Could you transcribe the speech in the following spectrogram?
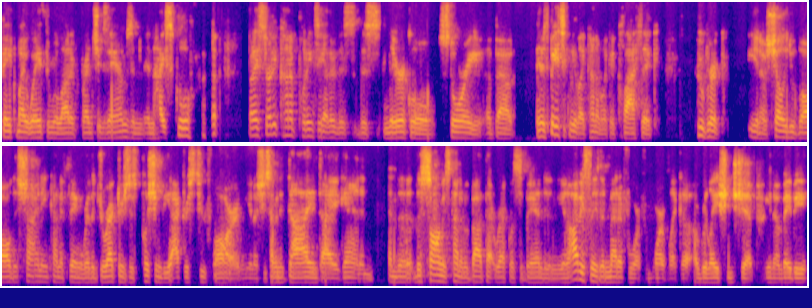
fake my way through a lot of French exams in, in high school. but I started kind of putting together this this lyrical story about, and it's basically like kind of like a classic Kubrick, you know, Shelley Duvall, the Shining kind of thing, where the director's just pushing the actress too far, and you know, she's having to die and die again, and and the the song is kind of about that reckless abandon you know obviously it's a metaphor for more of like a, a relationship you know maybe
